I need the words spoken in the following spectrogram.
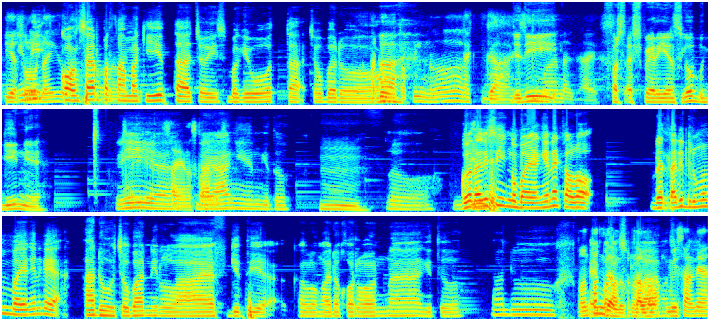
Iya, ini Soluna yuk. konser Soluna. pertama kita coy sebagai wota. Coba dong. Aduh, Ah. tapi nge-lag guys. Jadi, Gimana guys? First experience gue begini ya. iya, sayang sekali bayangin gitu. Hmm. Loh. Gue tadi sih ngebayanginnya kalau dari tadi di rumah bayangin kayak aduh coba nih live gitu ya kalau nggak ada corona gitu. Aduh. Nonton Eh, gak lu? Kalau misalnya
